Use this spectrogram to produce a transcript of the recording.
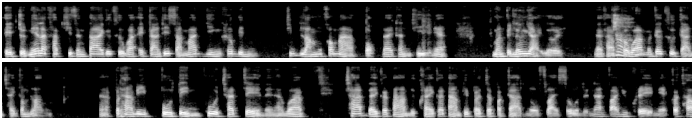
เอจุดนี้แหละครับขีดเส้นใต้ก็คือว่าไอการที่สามารถยิงเครื่องบินที่ล้ำเข้ามาตกได้ทันทีเนี่ย มันเป็นเรื่องใหญ่เลยนะครับ เพราะว่ามันก็คือการใช้กำลังนะประธานาธิบดีปูตินพูดชัดเจนเลยนะว่า ชาติใดก็ตามหรือใครก็ตามที่จะประกาศ no fly zone หรือน่านฟ้ายูเครนเนี่ยก็เท่า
